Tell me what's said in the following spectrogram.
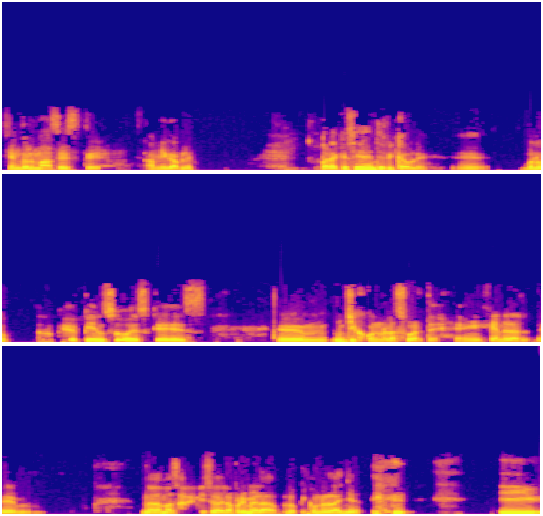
siendo el más este amigable. Para que sea identificable, eh, bueno, lo que pienso es que es em, un chico con mala suerte en general. Em, nada más al inicio de la primera lo picó una araña y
